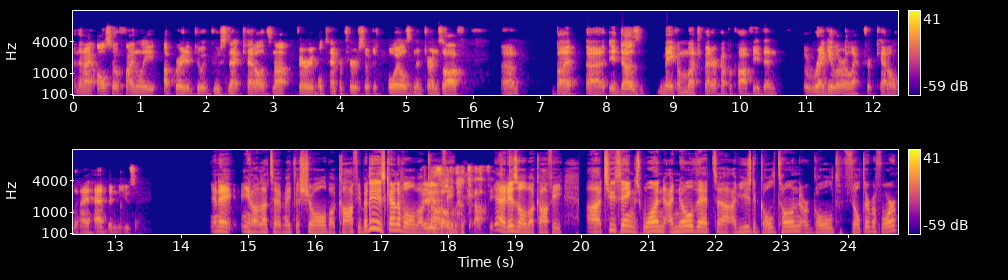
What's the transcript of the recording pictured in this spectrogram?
And then I also finally upgraded to a gooseneck kettle. It's not variable temperature, so it just boils and then turns off. Um, but uh, it does make a much better cup of coffee than the regular electric kettle that I had been using. And it, you know, not to make the show all about coffee, but it is kind of all about it coffee. It is all about coffee. Yeah, it is all about coffee. Uh, two things. One, I know that uh, I've used a gold tone or gold filter before,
